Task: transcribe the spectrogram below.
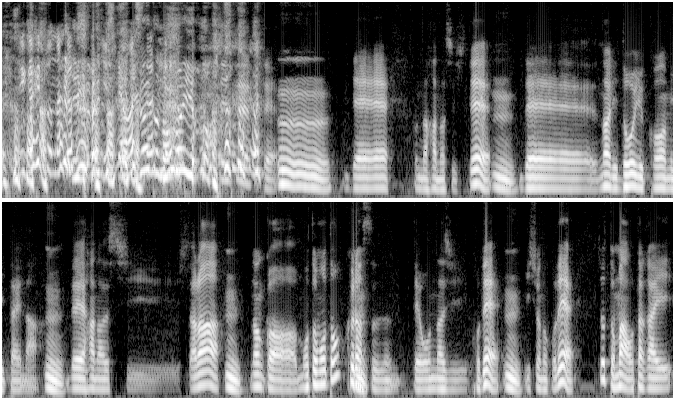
い。意外と長続きしてま意外としたね。長いよって言って。うんうんうん。で、そんな話して、うん。で、何、どういう子みたいな。うん。で、話したら、うん。なんか、もともとクラスで同じ子で、うん。一緒の子で、ちょっとまあお互い、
